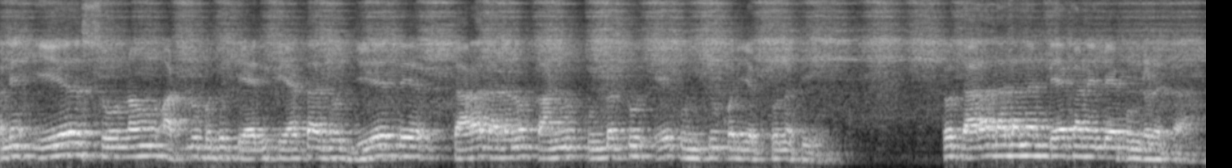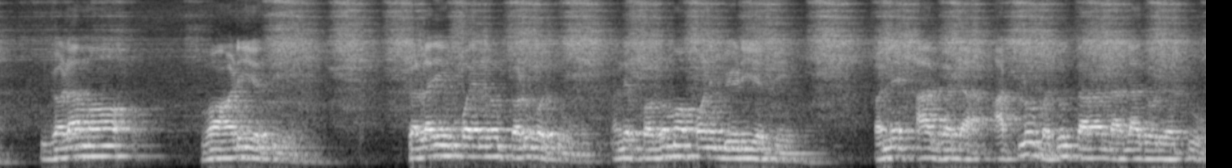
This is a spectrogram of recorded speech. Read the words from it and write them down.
અને એ સોનું આટલું બધું પહેરી પહેરતા જો જે તે તારા દાદાનો કાનનું કુંડળ એ ઊંચું કરી શકતું નથી. તો તારા દાદાના બે કાને બે કુંડળ હતા. ગળામાં વાહડી હતી. કલાઈ ઉપર એમનું કડવું હતું અને પગમાં પણ બેડી હતી. અને આ ગદા આટલું બધું તારા દાદા જોડે હતું.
